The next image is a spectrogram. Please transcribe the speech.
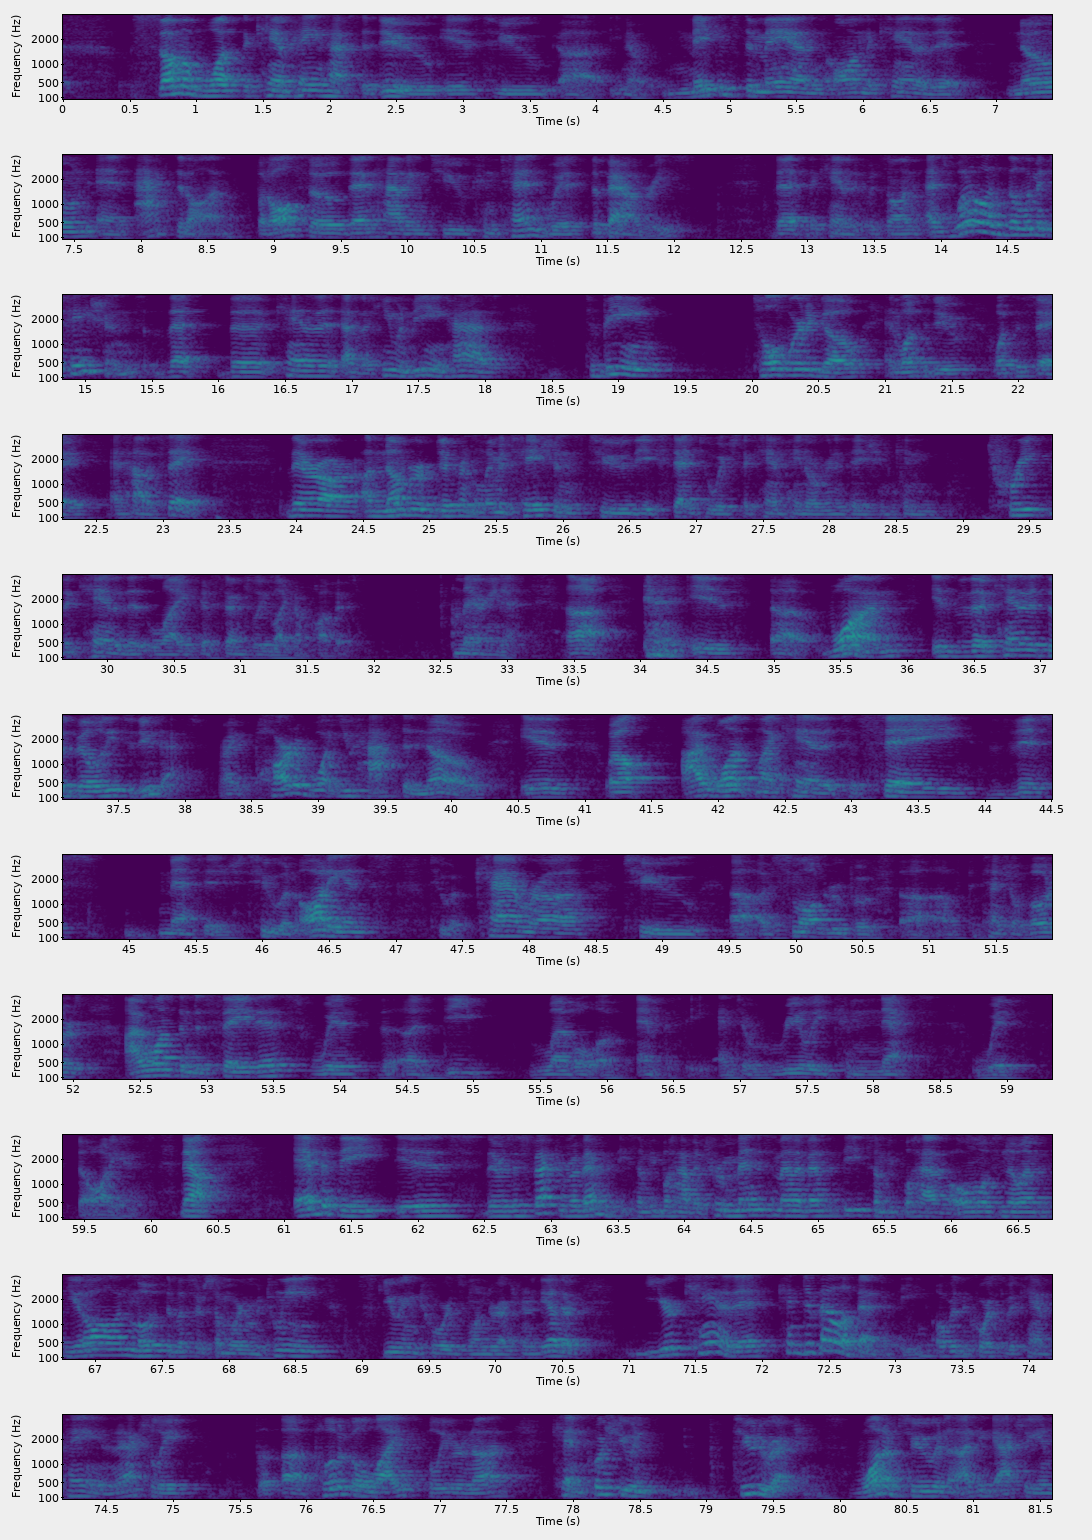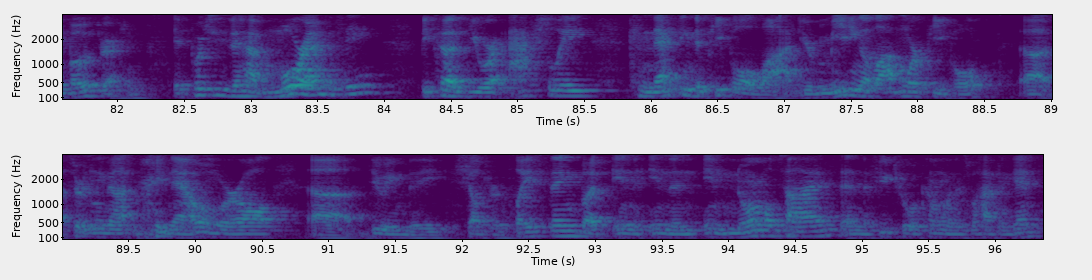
some of what the campaign has to do is to uh, you know make its demands on the candidate known and acted on, but also then having to contend with the boundaries that the candidate puts on, as well as the limitations that the candidate as a human being has to being told where to go and what to do, what to say, and how to say it. There are a number of different limitations to the extent to which the campaign organization can treat the candidate like essentially like a puppet, a marionette. Uh, is uh, one is the candidate's ability to do that, right? Part of what you have to know is, well, I want my candidate to say this message to an audience, to a camera, to uh, a small group of, uh, of potential voters. I want them to say this with a deep level of empathy and to really connect with the audience. Now, empathy is, there's a spectrum of empathy. Some people have a tremendous amount of empathy, some people have almost no empathy at all, and most of us are somewhere in between, skewing towards one direction or the other. Your candidate can develop empathy over the course of a campaign, and actually, uh, political life, believe it or not, can push you in two directions. One of two, and I think actually in both directions. It pushes you to have more empathy because you are actually connecting to people a lot. You're meeting a lot more people. Uh, certainly not right now when we're all uh, doing the shelter in place thing, but in, in, the, in normal times, and the future will come when this will happen again,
